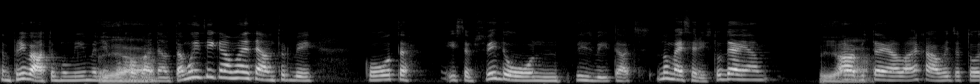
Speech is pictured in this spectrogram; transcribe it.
tam privātumu līmenī par kaut kādām tam līdzīgām lietām. Tur bija kulta istabas vidū, un viss bija tāds, nu, mēs arī studējām Jā. abi tajā laikā. Līdz ar to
